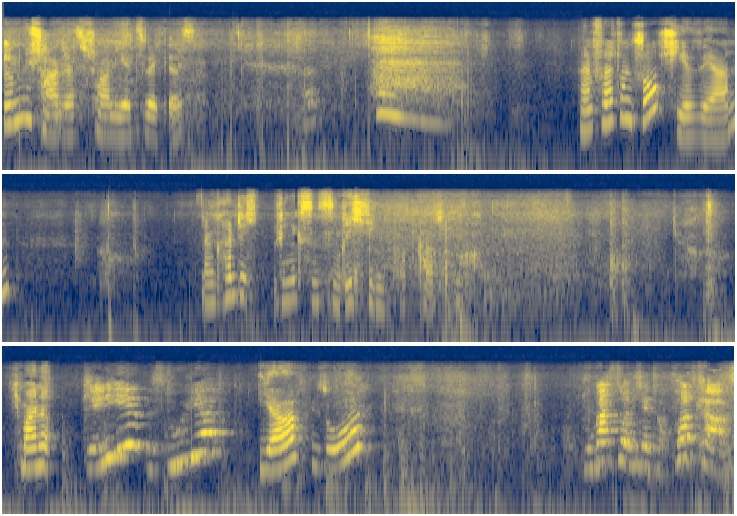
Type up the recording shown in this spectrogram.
Irgendwie schade, dass Charlie jetzt weg ist. Wenn Fred und George hier wären, dann könnte ich wenigstens einen richtigen Podcast machen. Ich meine, Jenny, bist du hier? Ja, wieso? Du machst doch nicht etwa Podcast.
